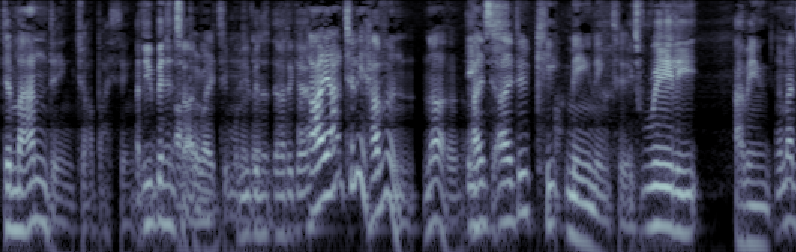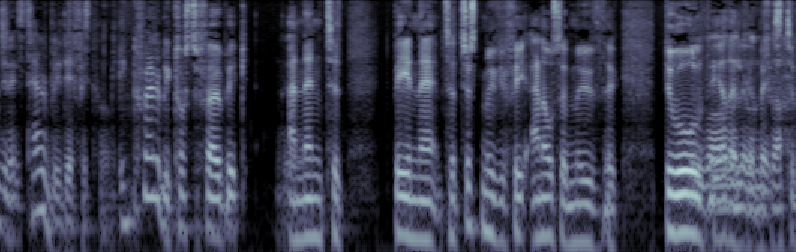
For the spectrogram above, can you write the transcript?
demanding job. I think. Have you been inside one? operating one Have you been- had a go? I actually haven't. No, I, It's- I do keep meaning to. It's really, I mean, Imagine it's terribly difficult. incredibly claustrophobic, and then to be in there to just move your feet and also move the do all of the other the little bits to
